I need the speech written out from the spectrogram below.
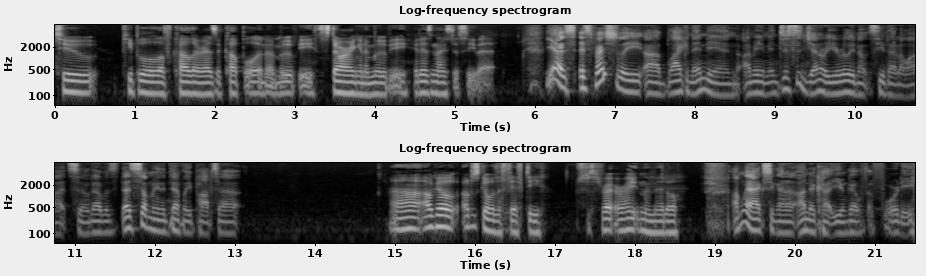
two people of color as a couple in a movie, starring in a movie. It is nice to see that. Yes, especially uh, black and Indian. I mean, and just in general, you really don't see that a lot. So that was that's something that definitely pops out. Uh, I'll go. I'll just go with a fifty. It's just right, right in the middle. I'm gonna actually gonna undercut you and go with a 40.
